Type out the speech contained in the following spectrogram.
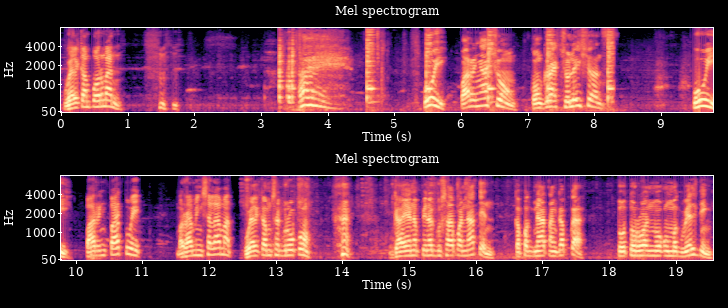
Welcome Foreman. Ay. Uy, parang Asyong, congratulations. Uy, paring Patwick. Maraming salamat. Welcome sa grupo. Gaya ng pinag-usapan natin, kapag natanggap ka, tuturuan mo akong mag-welding.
